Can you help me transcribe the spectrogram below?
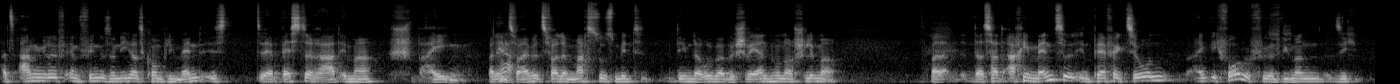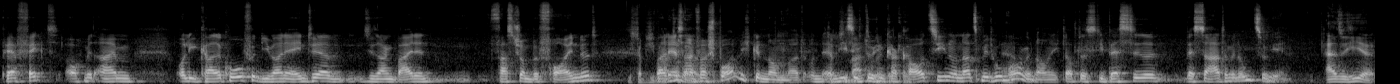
als Angriff empfindest und nicht als Kompliment, ist der beste Rat immer Schweigen. Weil ja. im Zweifelsfalle machst du es mit dem darüber beschweren nur noch schlimmer. Weil das hat Achim Menzel in Perfektion eigentlich vorgeführt, wie man sich perfekt auch mit einem Olli Kalkofe, die waren ja hinterher, Sie sagen beide fast schon befreundet, glaub, weil er es einfach sportlich genommen hat. Und er ließ sich durch den Kakao ziehen und hat es mit Humor ja. genommen. Ich glaube, das ist die beste, beste Art, damit umzugehen. Also hier,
